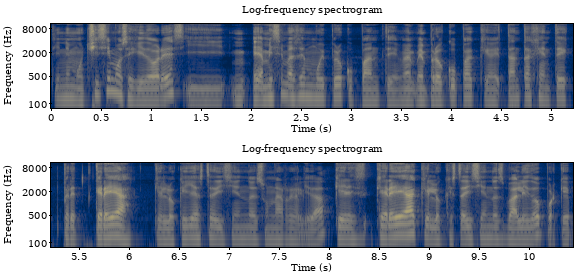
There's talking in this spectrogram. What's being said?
tiene muchísimos seguidores y a mí se me hace muy preocupante. Me, preocupa que tanta gente crea que lo que ella está diciendo es una realidad, que crea que lo que está diciendo es válido, porque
